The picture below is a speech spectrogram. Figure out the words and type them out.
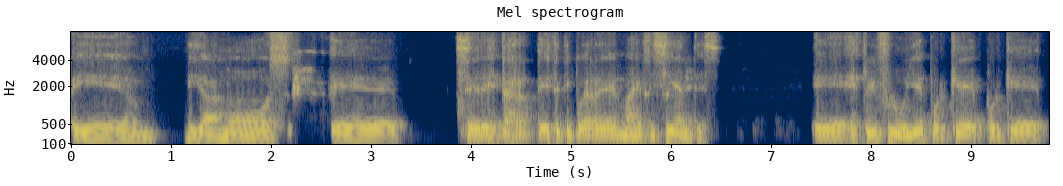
eh, digamos, ser este tipo de redes más eficientes. esto influye porque, porque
